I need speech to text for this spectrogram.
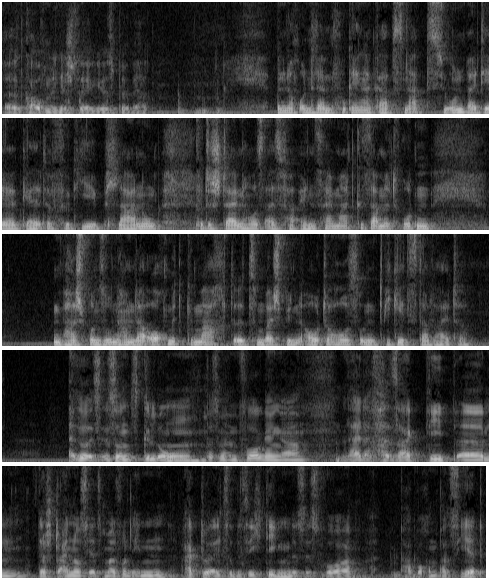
äh, kaufmännisch seriös bewerten. Noch unter deinem Vorgänger gab es eine Aktion, bei der Gelder für die Planung für das Steinhaus als Vereinsheimat gesammelt wurden. Ein paar Sponsoren haben da auch mitgemacht, äh, zum Beispiel ein Autohaus. Und wie geht es da weiter? Also es ist uns gelungen, was meinem Vorgänger leider versagt blieb, ähm, das Steinhaus jetzt mal von innen aktuell zu besichtigen. Das ist vor ein paar Wochen passiert.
